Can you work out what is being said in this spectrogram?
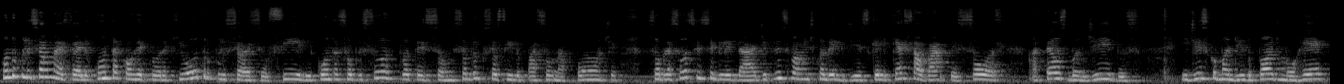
Quando o policial mais velho conta à corretora que outro policial é seu filho e conta sobre sua proteção e sobre o que seu filho passou na ponte, sobre a sua sensibilidade, principalmente quando ele diz que ele quer salvar pessoas, até os bandidos, e diz que o bandido pode morrer,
